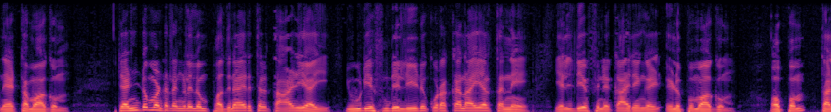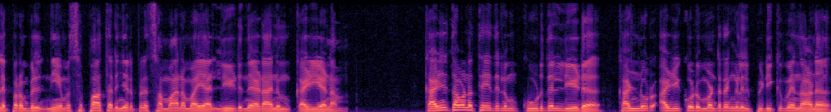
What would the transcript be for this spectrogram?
നേട്ടമാകും. രണ്ടു മണ്ഡലങ്ങളിലും പതിനായിരത്തിൽ താഴെയായി യു ഡി എഫിന്റെ ലീഡ് കുറക്കാനായാൽ തന്നെ എൽ ഡി എഫിന് കാര്യങ്ങൾ എളുപ്പമാകും. ഒപ്പം തളിപ്പറമ്പിൽ നിയമസഭാ തെരഞ്ഞെടുപ്പിന് സമാനമായ ലീഡ് നേടാനും കഴിയണം. കഴിഞ്ഞ തവണത്തേതിലും കൂടുതൽ ലീഡ് കണ്ണൂർ അഴീക്കോട് മണ്ഡലങ്ങളിൽ പിടിക്കുമെന്നാണ്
